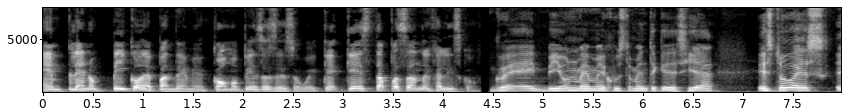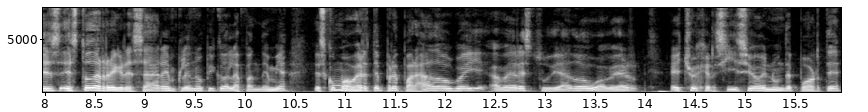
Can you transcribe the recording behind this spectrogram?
en pleno pico de pandemia. ¿Cómo piensas eso, güey? ¿Qué, ¿Qué está pasando en Jalisco? Güey, vi un meme justamente que decía esto es, es esto de regresar en pleno pico de la pandemia, es como haberte preparado, güey, haber estudiado o haber hecho ejercicio en un deporte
